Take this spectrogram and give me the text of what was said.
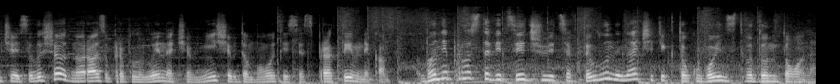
участь, лише одного разу припливли на човні, щоб домовитися з противником. Вони просто відсиджуються в тилу, неначе тікток воїнство Дондона.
